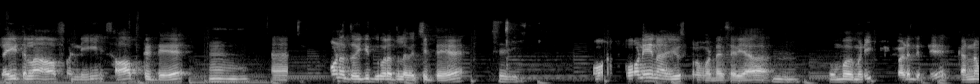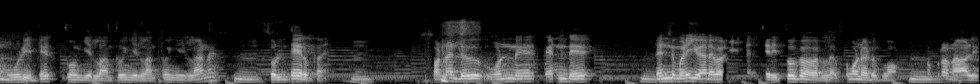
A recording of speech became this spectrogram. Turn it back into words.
லைட் எல்லாம் ஆஃப் பண்ணி சாப்பிட்டுட்டு போனை தூக்கி தூரத்துல வச்சுட்டு போனே நான் யூஸ் பண்ண மாட்டேன் சரியா? ஒன்பது மணிக்கு படுத்துட்டு கண்ணை மூடிட்டு தூங்கிடலாம் தூங்கிடலாம் தூங்கிடலாம்னு சொல்லிட்டே இருப்பேன். பன்னெண்டு ஒண்ணு ரெண்டு. ரெண்டு மணிக்கு வேற வழி. சரி தூக்கம் வரல. போன் எடுப்போம். அப்புறம் நாலு.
